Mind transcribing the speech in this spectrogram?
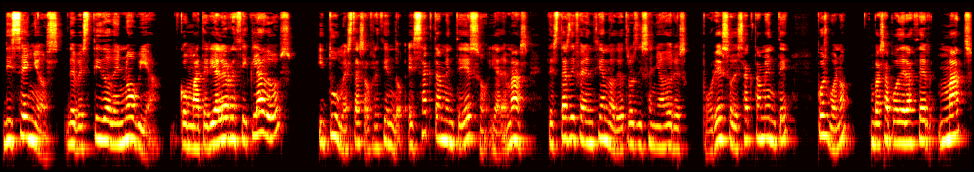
diseños de vestido de novia con materiales reciclados y tú me estás ofreciendo exactamente eso y además te estás diferenciando de otros diseñadores por eso exactamente, pues bueno, vas a poder hacer match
